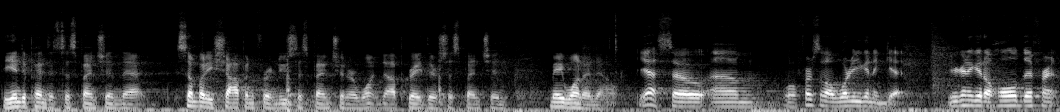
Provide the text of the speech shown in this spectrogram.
the independent suspension that somebody shopping for a new suspension or wanting to upgrade their suspension may want to know? Yeah, so, um, well, first of all, what are you going to get? You're going to get a whole different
